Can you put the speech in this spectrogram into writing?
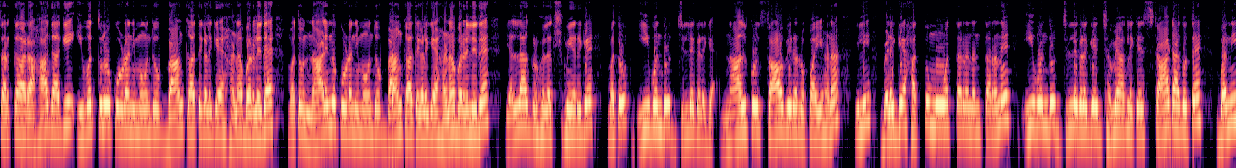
ಸರ್ಕಾರ. ಹಾಗಾಗಿ ಇವತ್ತು ಕೂಡ ನಿಮ್ಮ ಒಂದು ಬ್ಯಾಂಕ್ ಖಾತೆಗಳಿಗೆ ಹಣ ಬರಲಿದೆ ಮತ್ತು ನಾಳೆನೂ ಕೂಡ ನಿಮ್ಮ ಒಂದು ಬ್ಯಾಂಕ್ ಖಾತೆಗಳಿಗೆ ಹಣ ಬರಲಿದೆ. ಎಲ್ಲ ಗೃಹಲಕ್ಷ್ಮಿಯರಿಗೆ ಮತ್ತು ಈ ಒಂದು ಜಿಲ್ಲೆಗಳಿಗೆ ನಾಲ್ಕು ಸಾವಿರ ರೂಪಾಯಿ ಹಣ. ಇಲ್ಲಿ ಬೆಳಗ್ಗೆ ಹತ್ತು ಮೂವತ್ತರ ನಂತರನೇ ಈ ಒಂದು ಜಿಲ್ಲೆಗಳಿಗೆ ಜಮೆ ಆಗ್ಲಿಕ್ಕೆ ಸ್ಟಾರ್ಟ್ ಆಗುತ್ತೆ. ಬನ್ನಿ,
